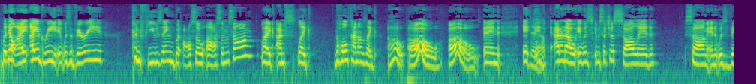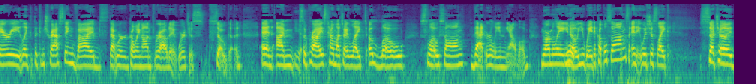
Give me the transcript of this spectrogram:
but no i i agree. It was a very confusing but also awesome song. Like i'm like the whole time i was like oh oh oh and it, Yeah. it i don't know it was it was such a solid song and it was very like the contrasting vibes that were going on throughout it were just so good. And i'm surprised how much i liked a low slow song that early in the album. Normally you know you wait a couple songs and it was just like such a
